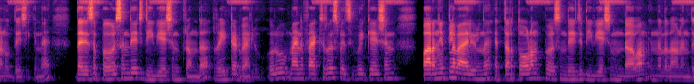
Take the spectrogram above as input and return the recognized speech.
ആണ് ഉദ്ദേശിക്കുന്നത് that is a percentage deviation from the rated value ഒരു മാനുഫാക്ചറർ സ്പെസിഫിക്കേഷൻ പറഞ്ഞിട്ടുള്ള വാല്യൂവിൽ നിന്ന് എത്രത്തോളം പേഴ്സന്റേജ് ഡീവിയേഷൻ ഉണ്ടാവാം എന്നുള്ളതാണ് എന്ത്?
